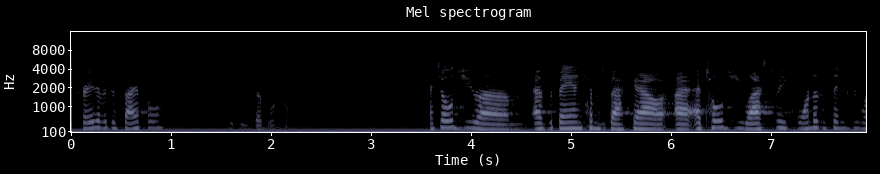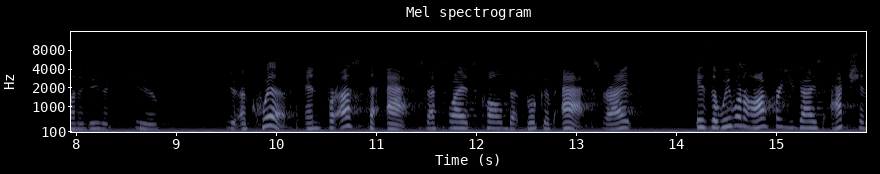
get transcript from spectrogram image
a trait of a disciple is to be biblical. I told you um, as the band comes back out, I, I, told you last week one of the things we want to do to, to, to equip and for us to act. That's why it's called that book of Acts, right? Is that we want to offer you guys action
